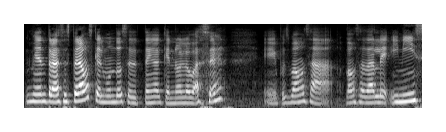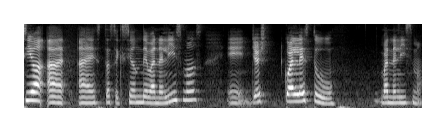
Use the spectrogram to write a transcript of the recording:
mientras esperamos que el mundo se detenga que no lo va a hacer, eh, pues vamos a, vamos a darle inicio a, a esta sección de banalismos. Eh, Josh, ¿cuál es tu banalismo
